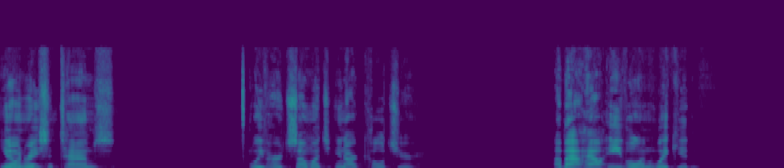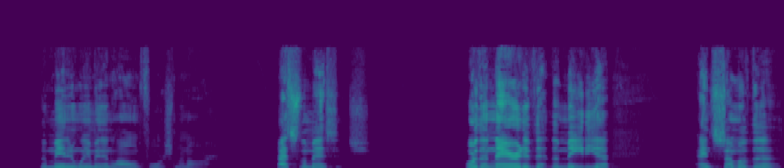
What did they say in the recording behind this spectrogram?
You know, in recent times, we've heard so much in our culture about how evil and wicked the men and women in law enforcement are. That's the message. Or the narrative that the media and some of the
